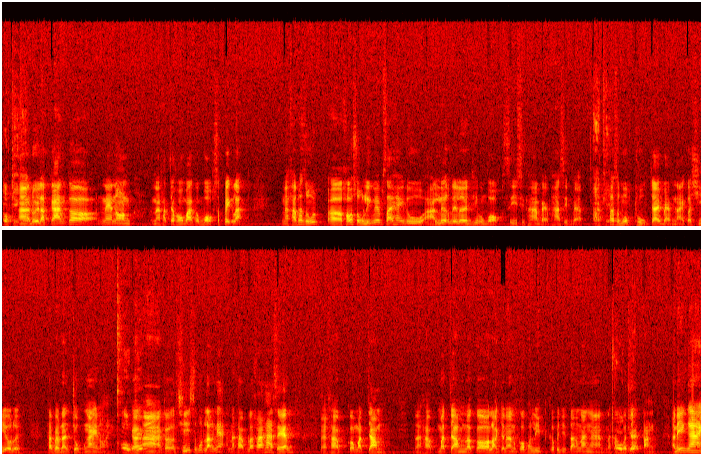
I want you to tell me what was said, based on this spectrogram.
โอเคคอ่ารับโดยหลักการก็แน่นอน นะครับเจ้าของบ้านก็บอกสเปคละนะครับถ้าสมมติเอ่อเขาส่งลิงก์เว็บไซต์ให้ดูอ่าเลือกได้เลยที่ผมบอก 45 แบบ 50 แบบ โอเคถ้าสมมติถูกใจแบบไหนก็ชี้เอาเลย ถ้าแบบนั้นจบง่ายหน่อยโอเค ก็อ่าก็ชี้สมมติหลังเนี้ยนะครับราคา 5 0 0 0 0นนะครับก็มัดจำนะครับมัดจำแล้วก็หลังจากนั้นก็ผลิตก็ไปติดตั้งหน้างานนะครับก็จ่ายตังค์อันนี้ง่าย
